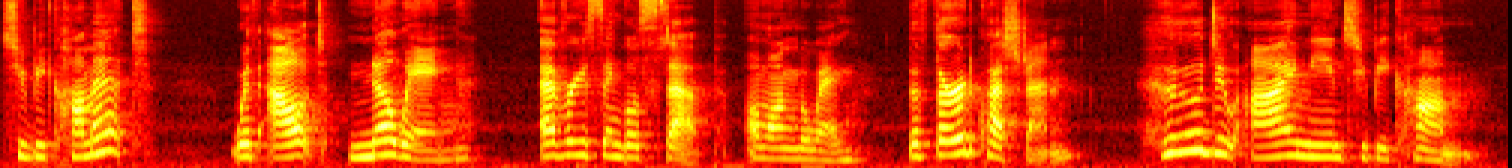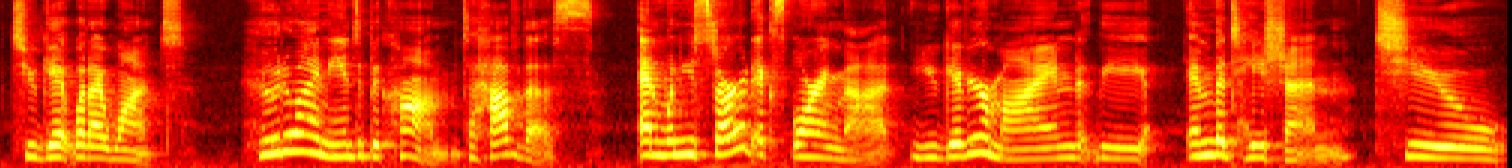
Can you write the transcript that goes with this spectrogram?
to become it without knowing every single step along the way. The third question Who do I need to become to get what I want? Who do I need to become to have this? And when you start exploring that, you give your mind the invitation to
